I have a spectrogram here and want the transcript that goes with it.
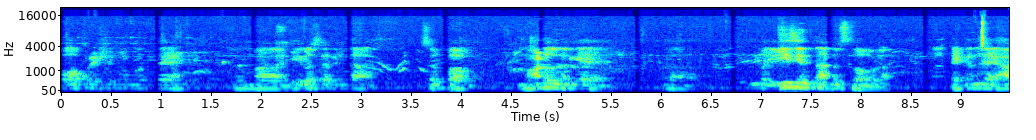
ಕೋಆಪರೇಷನ್ ಮತ್ತೆ ನಮ್ಮ ಹೀರೋ ಸರ್ ಇಂದ ಸ್ವಲ್ಪ ಮಾಡಲು ನನಗೆ ತುಂಬಾ ಈಸಿ ಅಂತ ಅನಿಸ್ತು ಅವಾಗ ಯಾಕಂದ್ರೆ ಆ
